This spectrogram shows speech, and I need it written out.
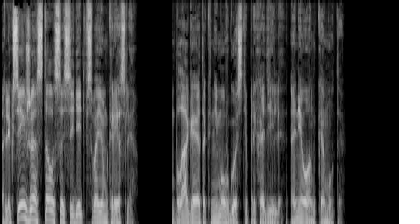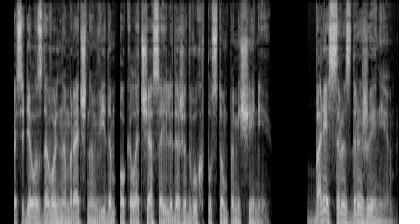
Алексей же остался сидеть в своем кресле. Благо это к нему в гости приходили, а не он кому-то. Посидел с довольно мрачным видом около часа или даже двух в пустом помещении, борясь с раздражением,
